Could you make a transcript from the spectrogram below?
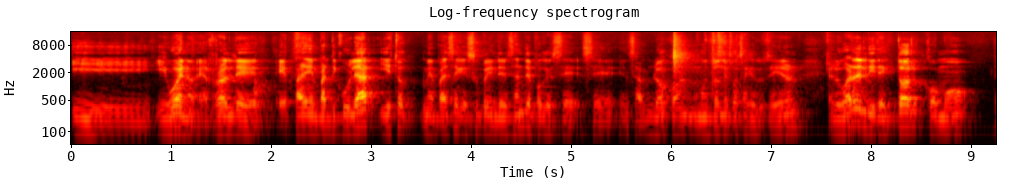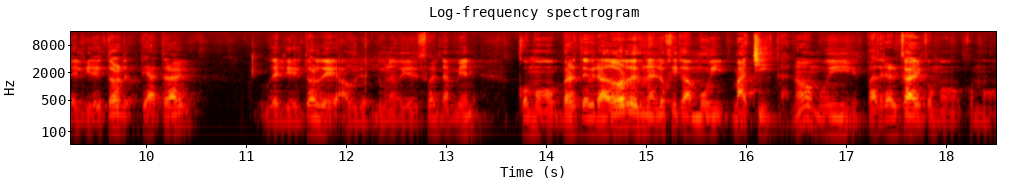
Y, y bueno, el rol de, eh, para- en particular, y esto me parece que es súper interesante porque se, se ensambló con un montón de cosas que sucedieron, el lugar del director como del director teatral, del director de, audio- de un audiovisual también, como vertebrador desde una lógica muy machista, ¿no? Muy patriarcal, como, como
